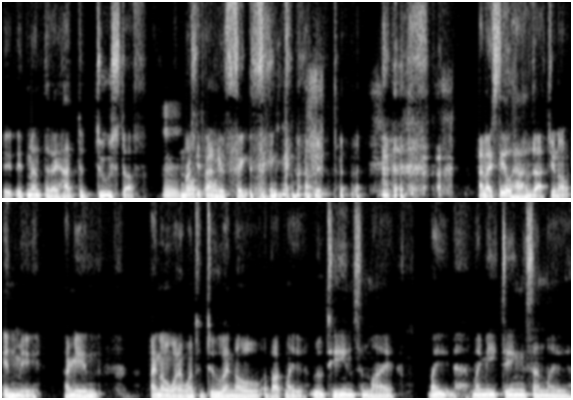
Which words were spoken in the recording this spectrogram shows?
it, it meant that I had to do stuff. Mm. Not only think, think about it. and I still have that, you know, in me. I mean, I know what I want to do. I know about my routines and my my my meetings and my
